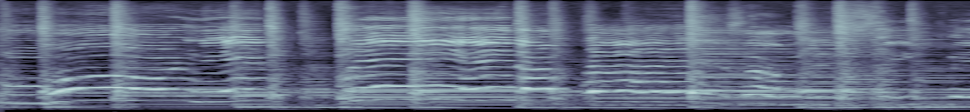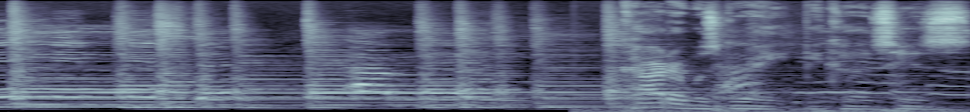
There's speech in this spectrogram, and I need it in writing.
morning when I rise, I'm just sleeping in this bed I made. Carter was great because his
